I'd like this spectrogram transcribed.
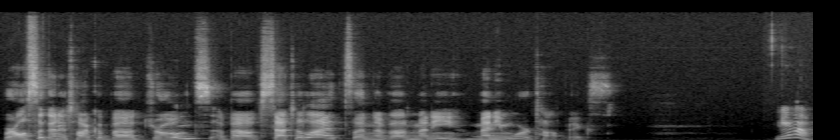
we're also going to talk about drones, about satellites, and about many, many more topics yeah,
